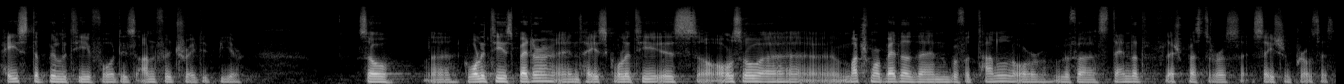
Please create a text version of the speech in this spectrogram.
haze stability for this unfiltrated beer. So uh, quality is better and haze quality is also uh, much more better than with a tunnel or with a standard flash pasteurization process.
